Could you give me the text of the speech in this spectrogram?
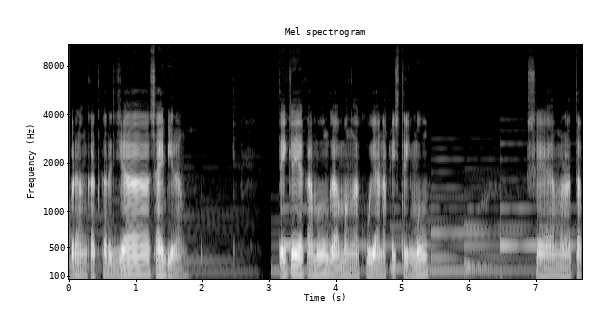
berangkat kerja saya bilang tega ya kamu nggak mengakui anak istrimu? Saya menatap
